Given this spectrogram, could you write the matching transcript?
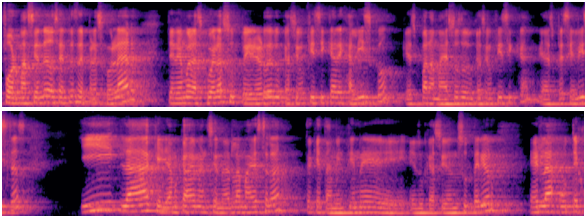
formación de docentes de preescolar. Tenemos la Escuela Superior de Educación Física de Jalisco, que es para maestros de educación física, ya especialistas. Y la que ya me acaba de mencionar la maestra, que también tiene educación superior, es la UTJ.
